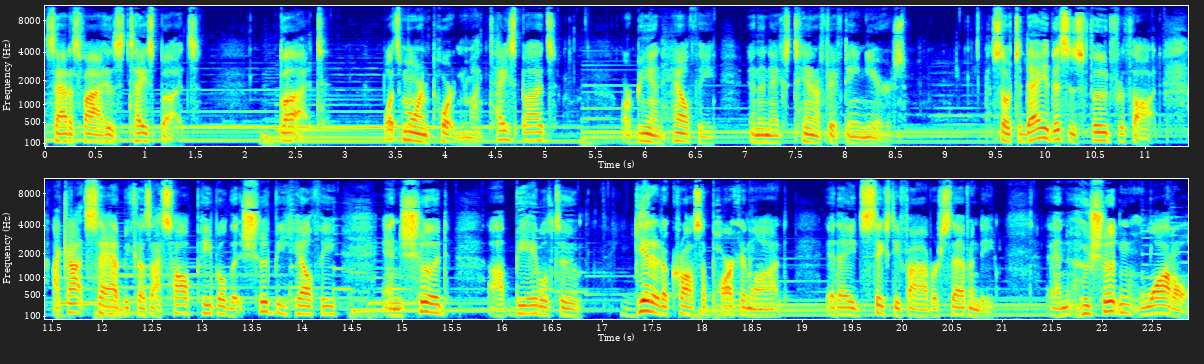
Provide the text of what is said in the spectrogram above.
satisfy his taste buds. But what's more important, my taste buds or being healthy in the next 10 or 15 years? So today, this is food for thought. I got sad because I saw people that should be healthy and should uh, be able to get it across a parking lot at age 65 or 70 and who shouldn't waddle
